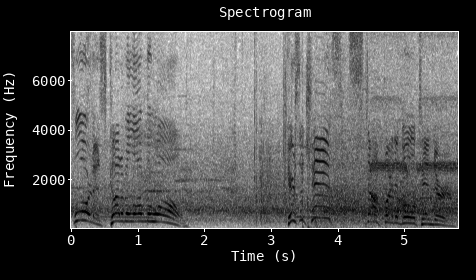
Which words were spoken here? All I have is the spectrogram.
Florida's got it along the wall. Here's a chance. Stopped by the goaltender.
